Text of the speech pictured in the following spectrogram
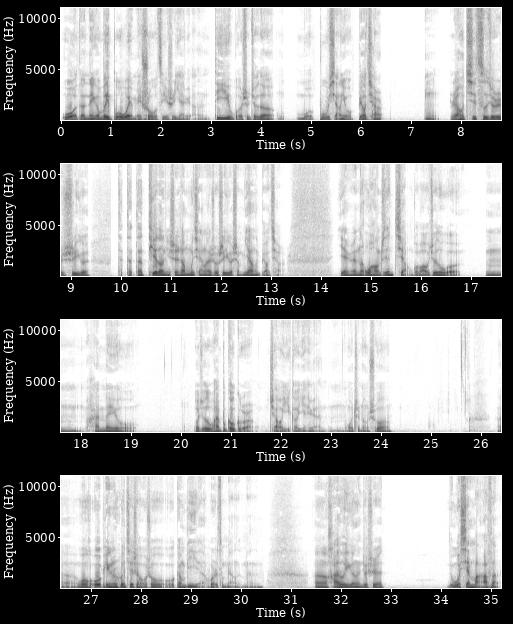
我的那个微博我也没说我自己是演员。第一，我是觉得我不想有标签儿，嗯，然后其次就是是一个，他他他贴到你身上，目前来说是一个什么样的标签儿？演员呢？我好像之前讲过吧？我觉得我，嗯，还没有，我觉得我还不够格叫一个演员。我只能说。呃，我我平时会介绍我说我刚毕业或者怎么样怎么样，嗯，还有一个呢，就是我嫌麻烦，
